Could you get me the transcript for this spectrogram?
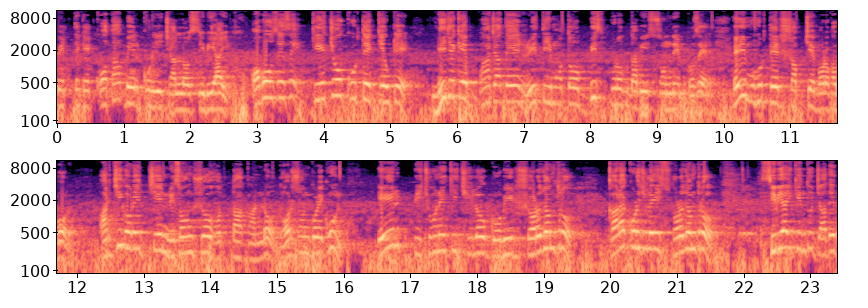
পেট থেকে কথা বের করেই ছাড়ল সিবিআই। অবশেষে কেঁচো কুর্তে কেউটে নিজেকে বাঁচাতে রীতিমতো বিস্ফোরক দাবি সন্দীপ ঘোষের। এই মুহূর্তের সবচেয়ে বড় খবর আর্জিগড়ের যে নৃশংস হত্যাকাণ্ড। ধর্ষণ করে খুন, এর পিছনে কি ছিল গভীর ষড়যন্ত্র? কারা করেছিল এই ষড়যন্ত্র? সিবিআই কিন্তু যাদের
